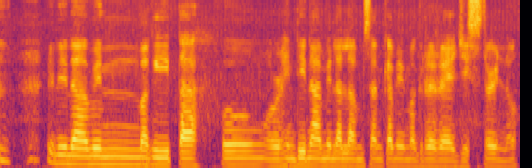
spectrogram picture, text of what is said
hindi namin makita kung or hindi namin alam saan kami magre-register, no?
